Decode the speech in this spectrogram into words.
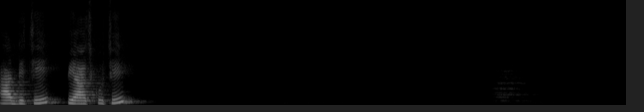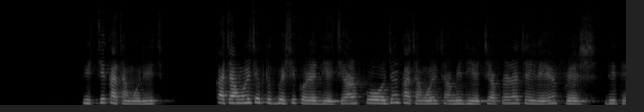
আর দিচ্ছি পেঁয়াজ কুচি। দিচ্ছি কাঁচামরিচ। কাঁচামরিচ একটু বেশি করে দিয়েছি আর ফ্রোজেন কাঁচামরিচ আমি দিয়েছি। আপনারা চাইলে ফ্রেশ দিতে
